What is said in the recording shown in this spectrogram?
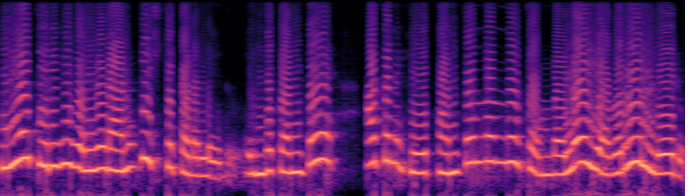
టియో తిరిగి వెళ్ళడానికి ఇష్టపడలేదు. ఎందుకంటే అతనికి పంతొమ్మిది వందల తొంభైలో ఎవరూ లేరు.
